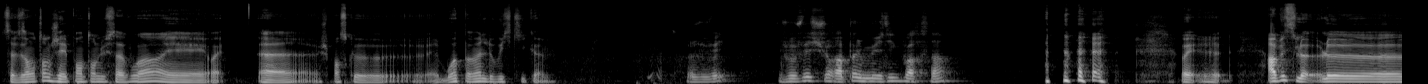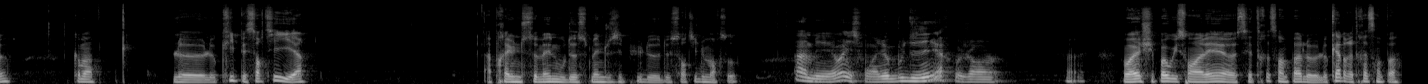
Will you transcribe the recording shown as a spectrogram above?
ça faisait longtemps que j'avais pas entendu sa voix et ouais, euh, je pense que elle boit pas mal de whisky quand même. Je vais, je vais sur Apple Music voir ça. Ouais. je- En plus, le, le... comment? Le, le clip est sorti hier. Après une semaine ou deux semaines, je sais plus, de, de sortie du morceau. Ah, mais ouais, ils sont allés au bout du délire, quoi. Genre, Ouais, je sais pas où ils sont allés. euh, C'est très sympa. Le, le cadre est très sympa.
